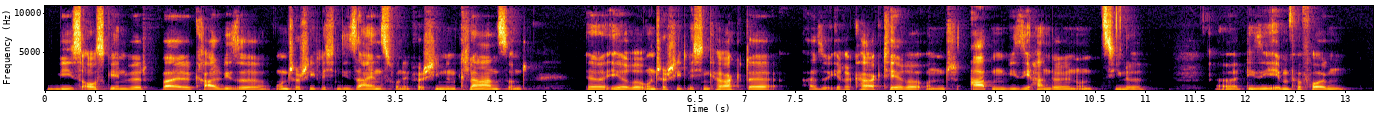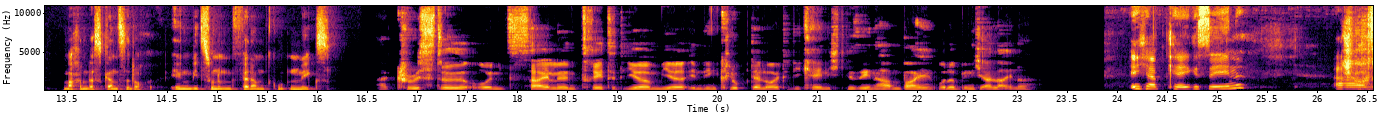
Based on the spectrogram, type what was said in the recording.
wie es ausgehen wird, weil gerade diese unterschiedlichen Designs von den verschiedenen Clans und äh, ihre unterschiedlichen Charakter, also ihre Charaktere und Arten, wie sie handeln und Ziele, äh, die sie eben verfolgen, machen das Ganze doch irgendwie zu einem verdammt guten Mix. Crystal und Silent, tretet ihr mir in den Club der Leute, die Kay nicht gesehen haben, bei oder bin ich alleine? Ich habe Kay gesehen. Ähm, Schade.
